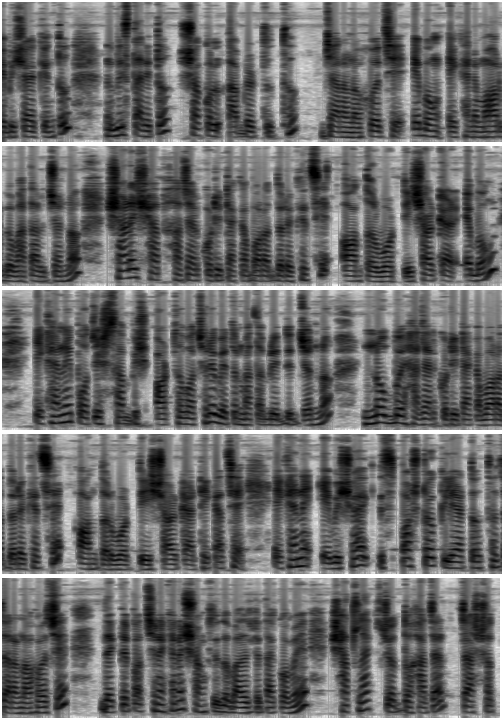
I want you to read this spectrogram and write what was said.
এ বিষয়ে কিন্তু বিস্তারিত সকল আপডেট তথ্য জানানো হয়েছে এবং এখানে মহার্ঘ ভাতার জন্য সাড়ে সাত হাজার কোটি টাকা বরাদ্দ রেখেছে অন্তর্বর্তী সরকার এবং এখানে পঁচিশ ছাব্বিশ অর্থ বছরে বেতন ভাতা বৃদ্ধির জন্য নব্বই হাজার কোটি টাকা বরাদ্দ রেখেছে অন্তর্বর্তী সরকার। ঠিক আছে, এখানে এ বিষয়ে স্পষ্ট ক্লিয়ার তথ্য জানানো হয়েছে। দেখতে পাচ্ছেন এখানে সংসদীয় বাজেটে তা কমে সাত লাখ চোদ্দ হাজার চারশত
